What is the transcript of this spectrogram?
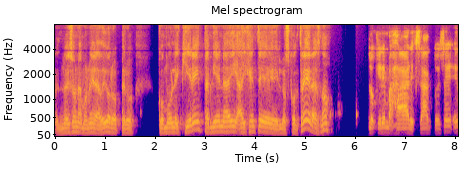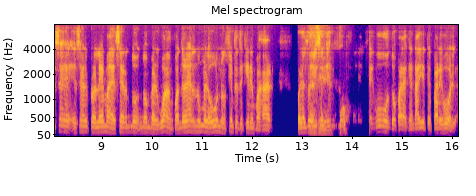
no es una moneda de oro, pero como le quieren, también hay, hay gente, los Contreras, ¿no? Lo quieren bajar, exacto. Ese, ese, ese es el problema de ser number one. Cuando eres el número uno, siempre te quieren bajar. Por eso dicen es segundo para que nadie te pare bola.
